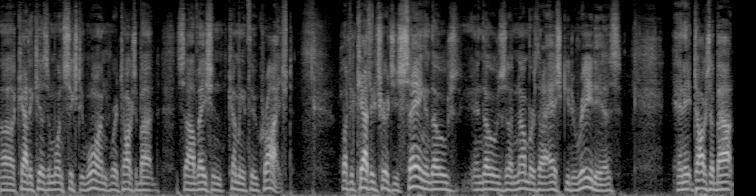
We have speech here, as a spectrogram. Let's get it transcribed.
uh, Catechism 161, where it talks about salvation coming through Christ. What the Catholic Church is saying in those in those uh, numbers that I ask you to read is, and it talks about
